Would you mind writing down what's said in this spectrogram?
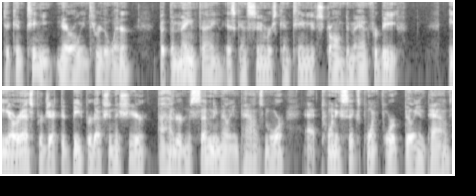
to continue narrowing through the winter, but the main thing is consumers' continued strong demand for beef. ERS projected beef production this year 170 million pounds more at 26.4 billion pounds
